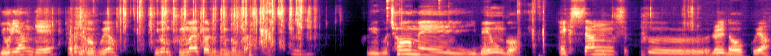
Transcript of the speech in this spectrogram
요리한 게 이거고요. 이건 분말가루 넣은 건가? 그리고 처음에 이 매운 거 액상 스프를 넣었고요.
